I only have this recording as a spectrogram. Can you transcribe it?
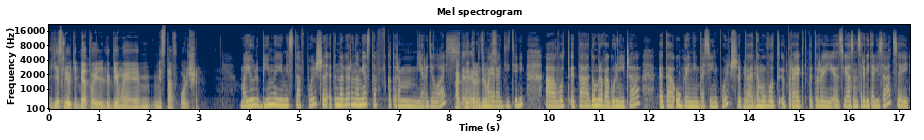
есть ли у тебя твои любимые места в Польше? Мои любимые места в Польше — это, наверное, место, в котором я родилась, А где ты э, где мои родилась? родители. А вот это Домброва Гурнича, это угольный бассейн Польши, Мгм. поэтому вот проект, который э, связан с ревитализацией,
